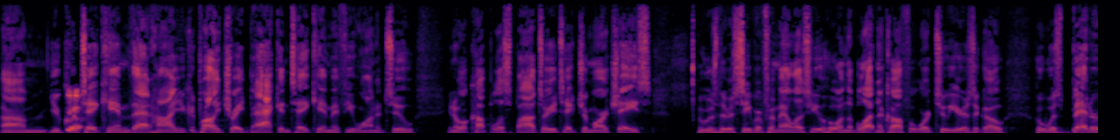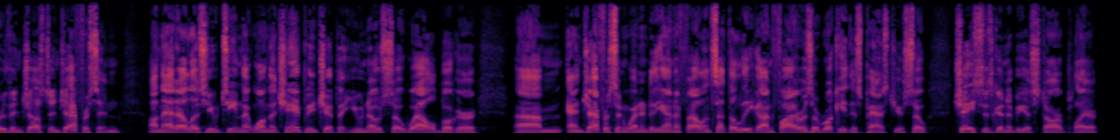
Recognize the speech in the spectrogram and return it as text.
Um, you could yep. take him that high. You could probably trade back and take him if you wanted to, you know, a couple of spots, or you take Ja'Marr Chase, who was the receiver from LSU, who won the Biletnikoff Award two years ago, who was better than Justin Jefferson on that LSU team that won the championship that you know so well, Booger. Um, and Jefferson went into the NFL and set the league on fire as a rookie this past year. So Chase is going to be a star player.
